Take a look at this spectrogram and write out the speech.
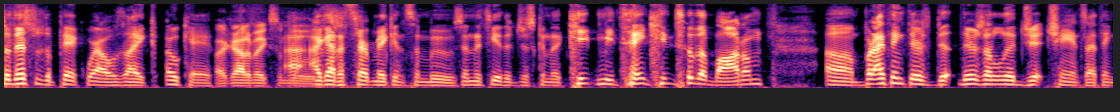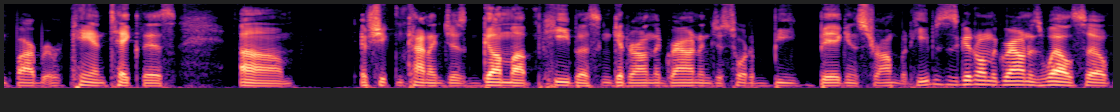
So this was a pick where I was like, okay, I got to make some moves. I, I got to start making some moves, and it's either just gonna keep me tanking to the bottom, um, but I think there's there's a legit chance I think Barber can take this. Um, if she can kind of just gum up Ribas and get her on the ground and just sort of be big and strong. But Ribas is good on the ground as well, so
